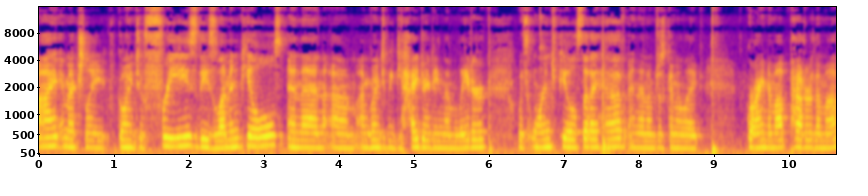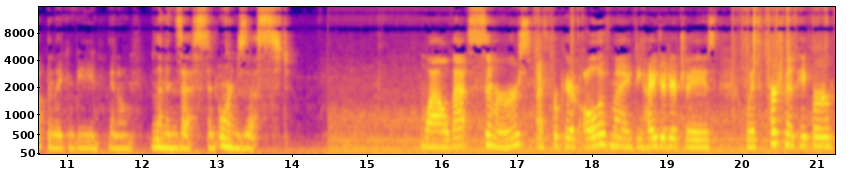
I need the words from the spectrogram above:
I am actually going to freeze these lemon peels and then um, I'm going to be dehydrating them later with orange peels that I have and then I'm just gonna like grind them up, powder them up and they can be, you know, lemon zest and orange zest. While that simmers, I've prepared all of my dehydrator trays with parchment paper.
